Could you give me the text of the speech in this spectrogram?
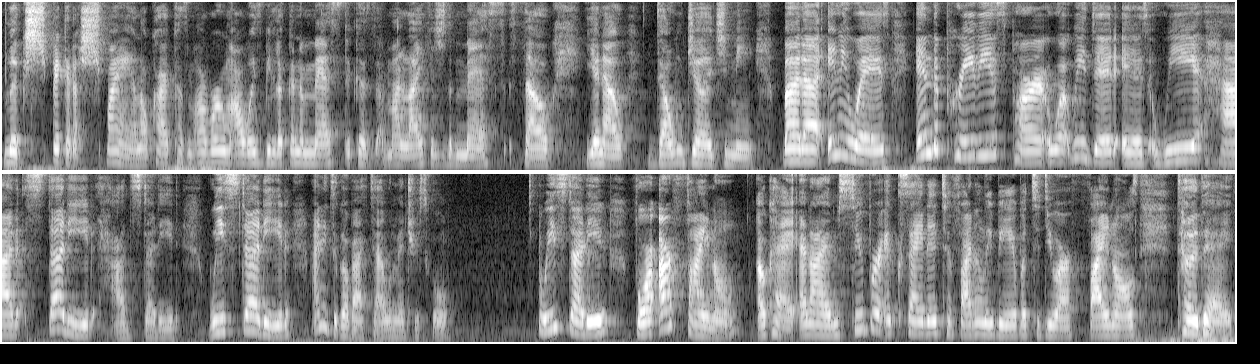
looks spick and a span, okay? Because my room always be looking a mess because my life is the mess. So, you know, don't judge me. But uh, anyways, in the previous part, what we did is we had studied, had studied, we studied, I need to go back to elementary school we studied for our final, okay, and I'm super excited to finally be able to do our finals today.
